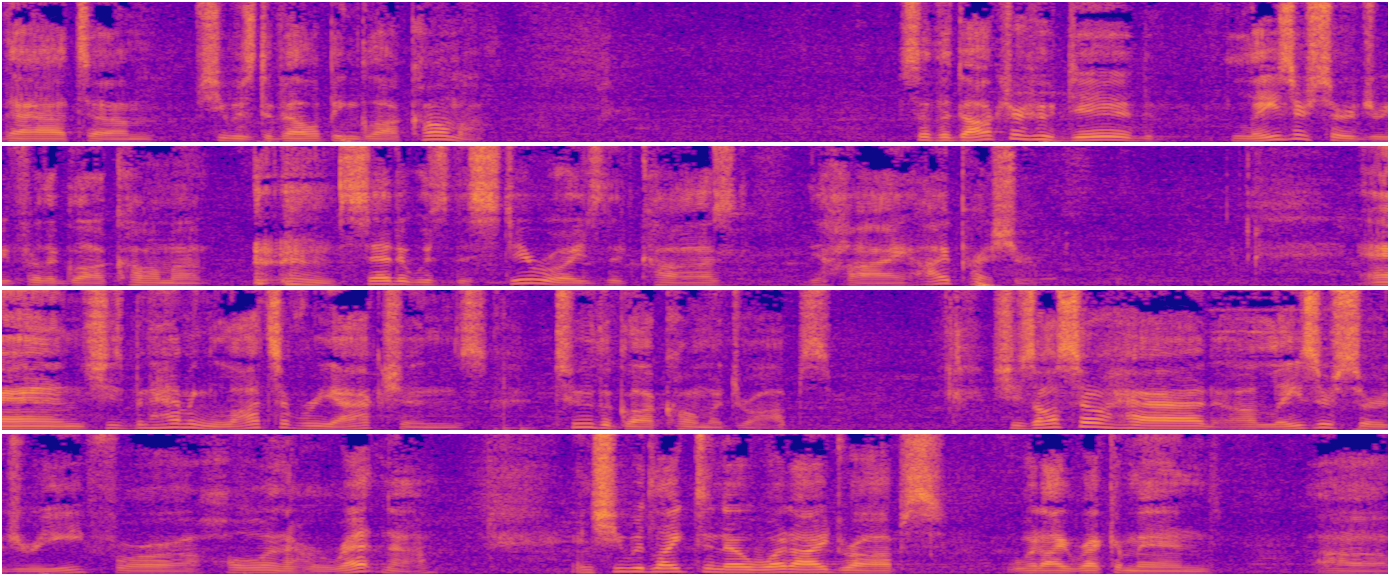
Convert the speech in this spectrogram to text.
that um, she was developing glaucoma. So the doctor who did laser surgery for the glaucoma said it was the steroids that caused the high eye pressure. And she's been having lots of reactions to the glaucoma drops. She's also had laser surgery for a hole in her retina, and she would like to know what eye drops would I recommend uh,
